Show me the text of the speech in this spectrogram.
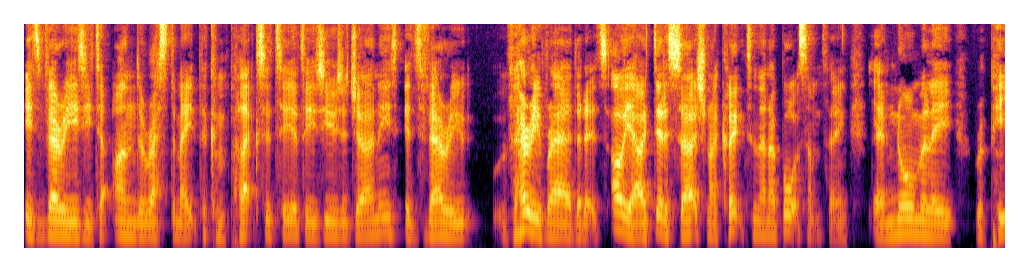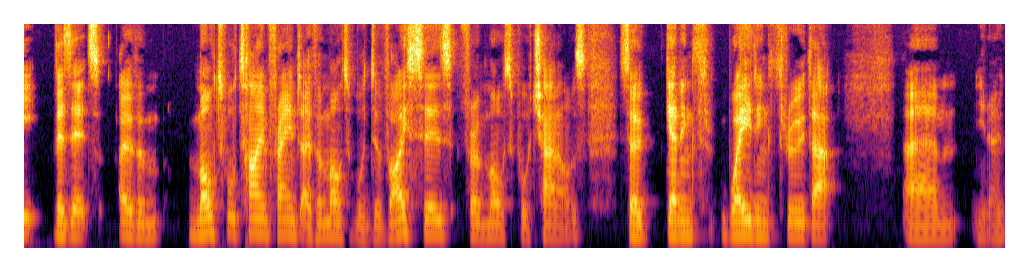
it's very easy to underestimate the complexity of these user journeys. It's very very rare that it's oh yeah I did a search and I clicked and then I bought something. They're normally repeat visits over multiple time frames over multiple devices from multiple channels. So getting th- wading through that um, you know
